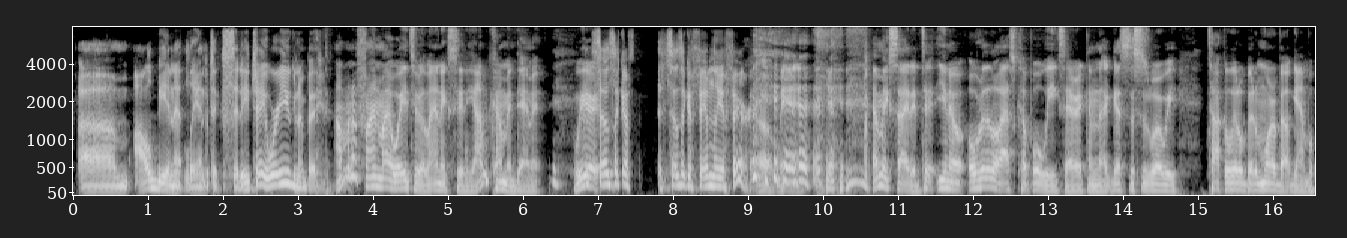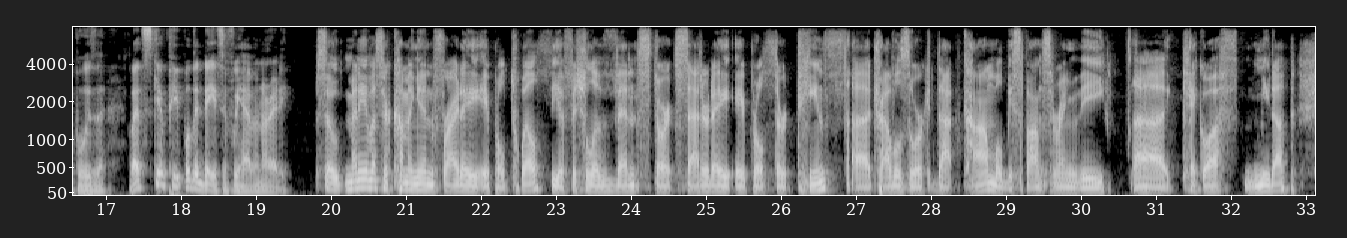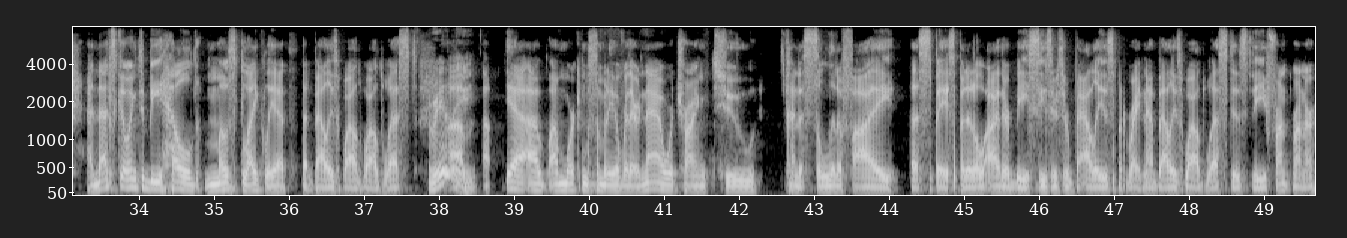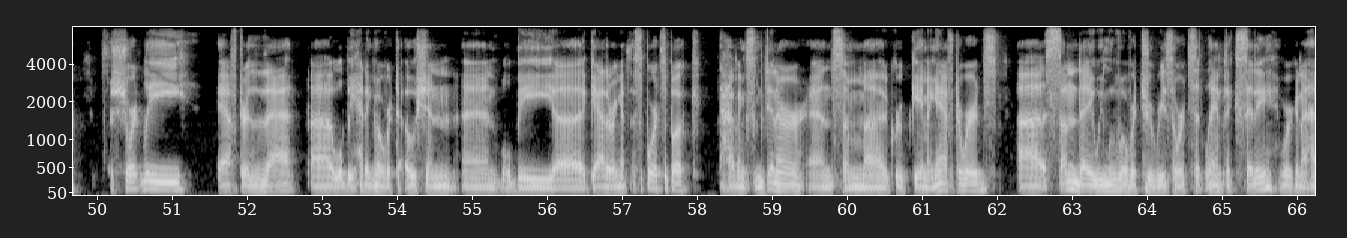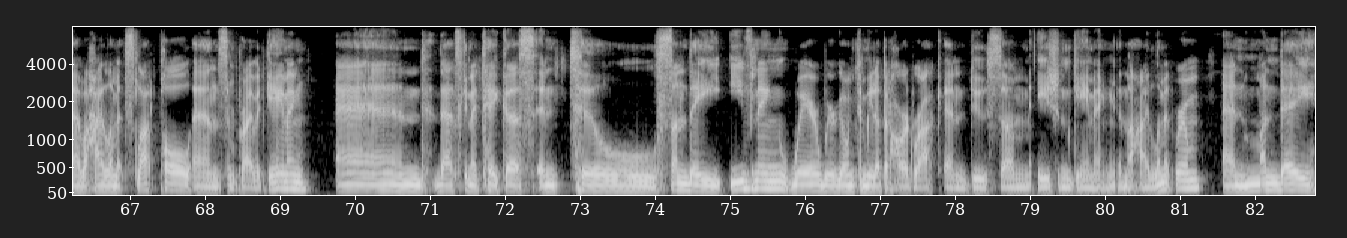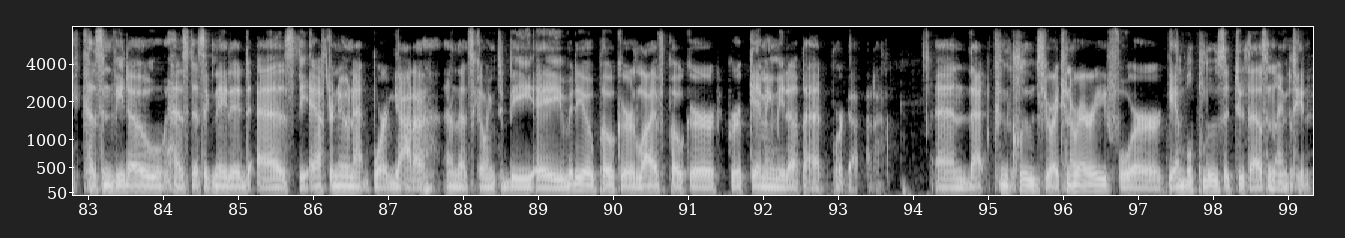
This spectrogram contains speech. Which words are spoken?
Um, I'll be in Atlantic City. Jay, where are you going to be? I'm gonna find my way to Atlantic City. I'm coming, damn it. We are. It sounds like a it sounds like a family affair. Oh man, I'm excited to you know over the last couple of weeks, Eric, and I guess this is where we talk a little bit more about Gamblepalooza. Let's give people the dates if we haven't already. So many of us are coming in Friday, April 12th. The official event starts Saturday, April 13th. Uh, TravelZork.com will be sponsoring the uh, kickoff meetup, and that's going to be held most likely at that Bally's Wild Wild West. Really? Um, uh, yeah, I, I'm working with somebody over there now. We're trying to kind of solidify a space, but it'll either be Caesars or Bally's. But right now, Bally's Wild West is the front runner. Shortly after that, uh, we'll be heading over to Ocean and we'll be uh, gathering at the sports book, having some dinner and some uh, group gaming afterwards. Uh, Sunday, we move over to Resorts Atlantic City. We're going to have a high limit slot pull and some private gaming. And that's going to take us until Sunday evening, where we're going to meet up at Hard Rock and do some Asian gaming in the high limit room. And Monday, Cousin Vito has designated as the afternoon at Borgata, and that's going to be a video poker, live poker, group gaming meetup at Borgata. And that concludes your itinerary for Gamble Palooza 2019.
